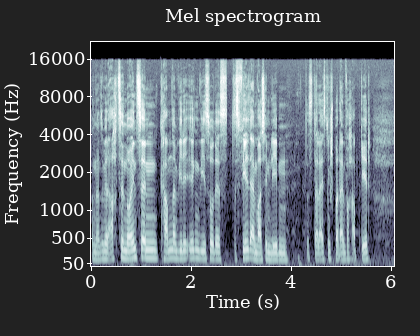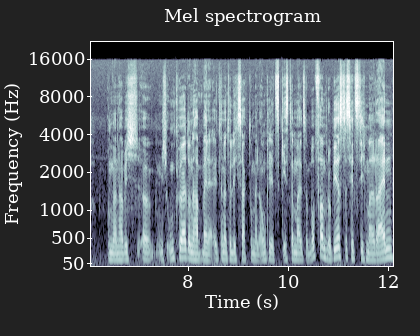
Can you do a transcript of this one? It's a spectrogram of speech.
Und dann so mit 18, 19 kam dann wieder irgendwie so, das, das fehlt einem was im Leben, dass der Leistungssport einfach abgeht. Und dann habe ich äh, mich umgehört und habe meine Eltern natürlich gesagt und mein Onkel, jetzt gehst du mal zum Bobfahren, probierst das, setz dich mal rein.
